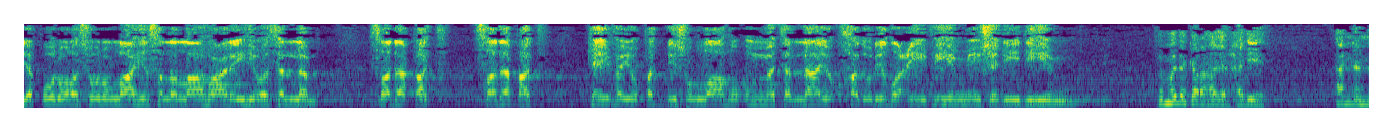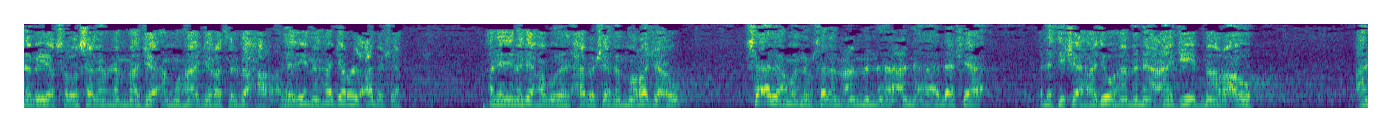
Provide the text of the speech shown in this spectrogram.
يقول رسول الله صلى الله عليه وسلم صدقت صدقت كيف يقدس الله أمة لا يؤخذ لضعيفهم من شديدهم؟ ثم ذكر هذا الحديث أن النبي صلى الله عليه وسلم لما جاء مهاجرة البحر الذين هاجروا الحبشه الذين ذهبوا إلى الحبشة لما رجعوا سألهم النبي صلى الله عليه وسلم عن, عن الأشياء التي شاهدوها من أعاجيب ما رأوه عن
